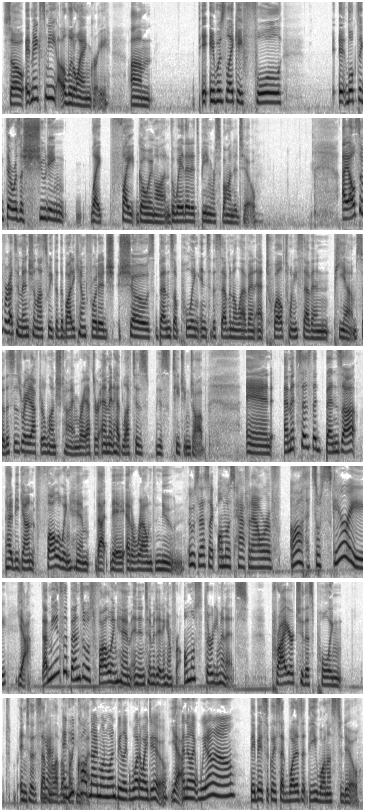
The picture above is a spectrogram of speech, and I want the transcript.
So it makes me a little angry. Um, it, it was like a full, it looked like there was a shooting like fight going on, the way that it's being responded to. I also forgot to mention last week that the body cam footage shows Benza pulling into the 7-Eleven at 12:27 p.m. So this is right after lunchtime, right after Emmett had left his his teaching job. And Emmett says that Benza had begun following him that day at around noon. Ooh, so that's like almost half an hour of. Oh, that's so scary. Yeah. That means that Benza was following him and intimidating him for almost 30 minutes prior to this pulling t- into the 7 Eleven. And he called 911 to be like, what do I do? Yeah. And they're like, we don't know. They basically said, What is it that you want us to do?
